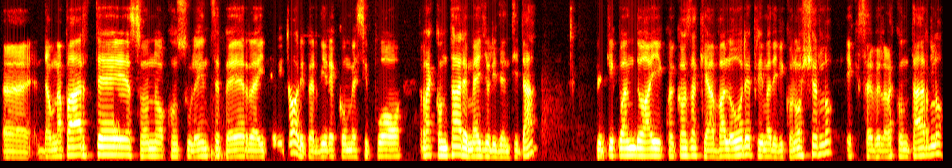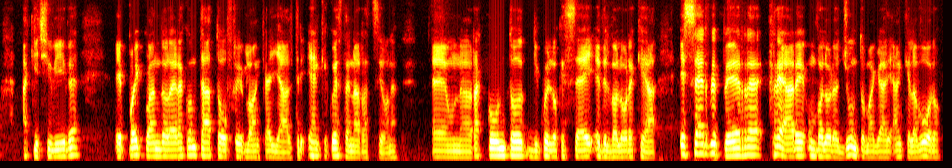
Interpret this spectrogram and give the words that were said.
Eh, da una parte sono consulenze per i territori, per dire come si può raccontare meglio l'identità, perché quando hai qualcosa che ha valore, prima devi conoscerlo e serve raccontarlo a chi ci vive, e poi quando l'hai raccontato offrirlo anche agli altri. E anche questa è narrazione. È un racconto di quello che sei e del valore che ha. E serve per creare un valore aggiunto, magari anche lavoro,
